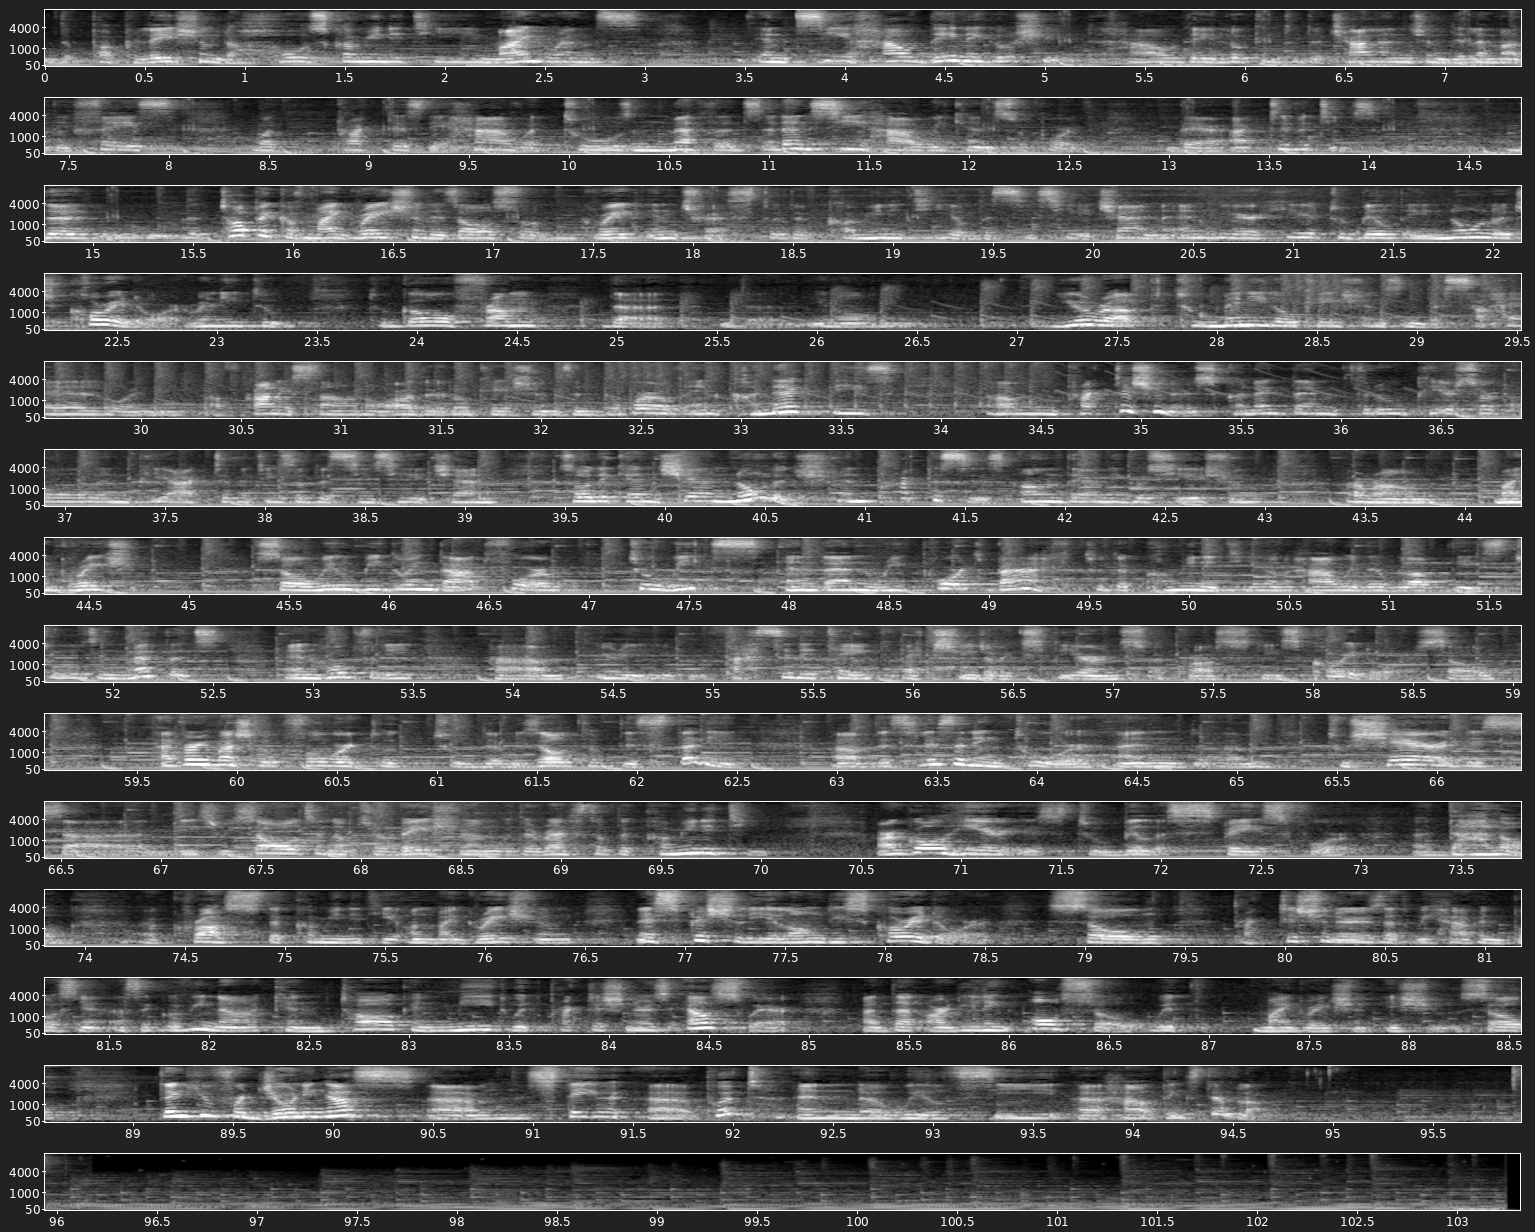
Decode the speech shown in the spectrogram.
the population, the host community, migrants, and see how they negotiate, how they look into the challenge and dilemma they face, what practice they have, what tools and methods, and then see how we can support their activities. The, the topic of migration is also of great interest to the community of the CCHN, and we are here to build a knowledge corridor, really to, to go from the, the you know, Europe to many locations in the Sahel or in Afghanistan or other locations in the world and connect these um, practitioners, connect them through peer circle and peer activities of the CCHN so they can share knowledge and practices on their negotiation around migration. So we'll be doing that for two weeks and then report back to the community on how we develop these tools and methods and hopefully um, really facilitate exchange of experience across these corridors. So I very much look forward to, to the result of this study, of this listening tour, and um, to share this, uh, these results and observation with the rest of the community. Our goal here is to build a space for a dialogue across the community on migration, and especially along this corridor, so practitioners that we have in Bosnia and Herzegovina can talk and meet with practitioners elsewhere uh, that are dealing also with migration issues. So thank you for joining us. Um, stay uh, put, and uh, we'll see uh, how things develop.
